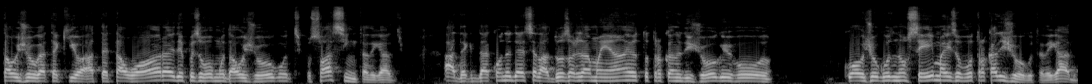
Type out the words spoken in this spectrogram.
tal jogo até aqui, ó, até tal hora, e depois eu vou mudar o jogo, tipo, só assim, tá ligado? Tipo, ah, da, da, quando der, sei lá, duas horas da manhã, eu tô trocando de jogo e vou. Qual jogo não sei, mas eu vou trocar de jogo, tá ligado?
